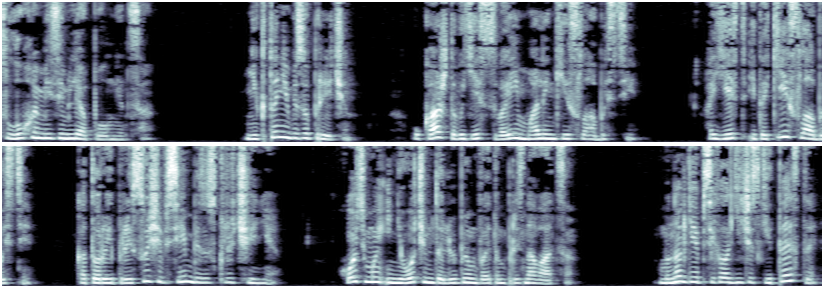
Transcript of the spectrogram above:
Слухами земля полнится. Никто не безупречен. У каждого есть свои маленькие слабости. А есть и такие слабости, которые присущи всем без исключения, хоть мы и не очень-то любим в этом признаваться. Многие психологические тесты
